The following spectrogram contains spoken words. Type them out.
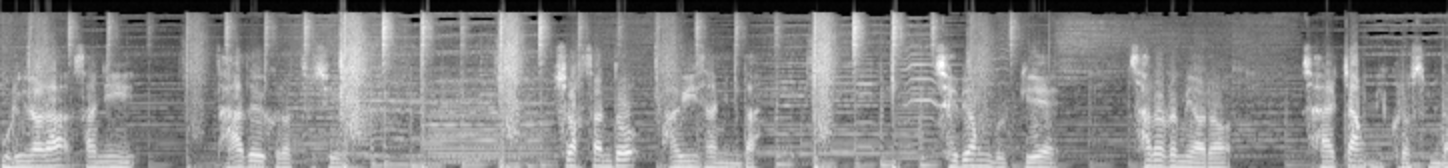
우리나라 산이 다들 그렇듯이 수락산도 바위산입니다. 새벽 물기에 살얼음이 얼어 살짝 미끄럽습니다.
